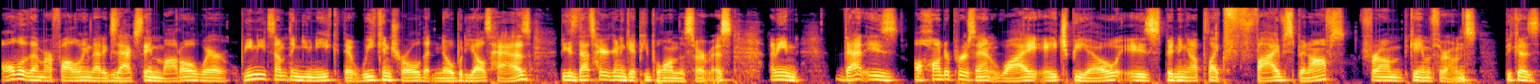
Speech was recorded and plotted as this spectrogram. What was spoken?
all of them are following that exact same model where we need something unique that we control that nobody else has because that's how you're going to get people on the service. I mean, that is 100% why HBO is spinning up like five spinoffs from Game of Thrones because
